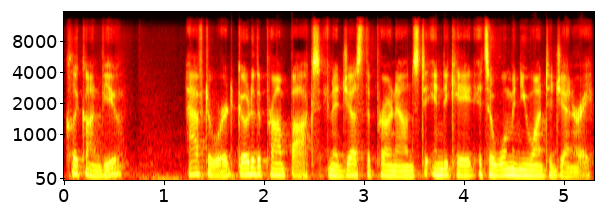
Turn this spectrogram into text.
Click on View Afterward, go to the prompt box and adjust the pronouns to indicate it's a woman you want to generate.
